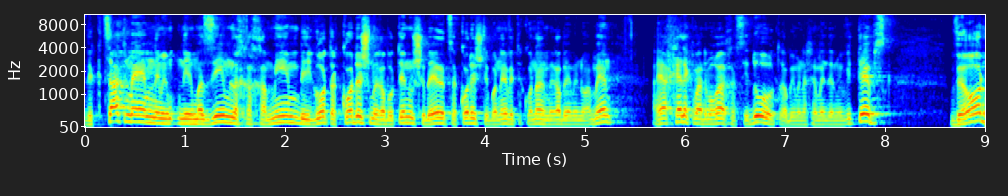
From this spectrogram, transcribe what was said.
וקצת מהם נרמזים לחכמים באגרות הקודש מרבותינו שבארץ הקודש תיבונה ותיכונה במהרה בימינו אמן. היה חלק מאדמו"רי החסידות, רבי מנחם מנדל מויטבסק ועוד,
